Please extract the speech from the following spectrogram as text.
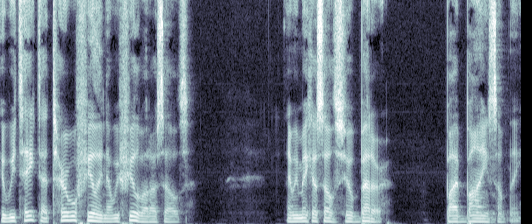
if we take that terrible feeling that we feel about ourselves and we make ourselves feel better by buying something,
